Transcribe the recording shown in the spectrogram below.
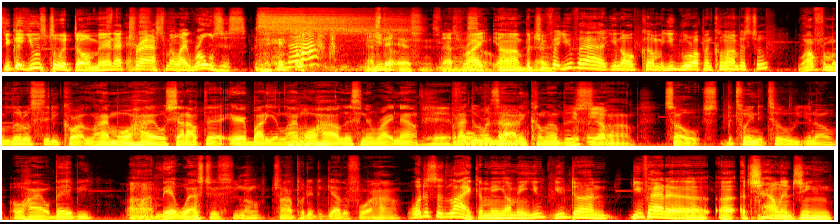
you get used to it though, man. That trash smell like roses. That's You the know- essence. That's man. right. So- Um, but you've you've had you know come. You grew up in Columbus too. Well, I'm from a little city called Lima, Ohio. Shout out to everybody in Lima, Ohio, listening right now. Yeah, but I do reside in Columbus. Yeah. Um, so between the two, you know, Ohio baby, uh Midwest, just you know, trying to put it together for Ohio. What is it like? I mean, I mean, you you done you've had a a, a challenging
